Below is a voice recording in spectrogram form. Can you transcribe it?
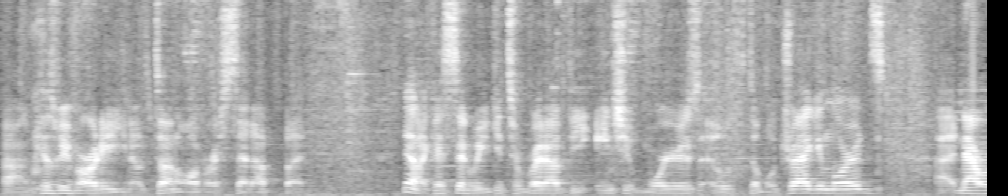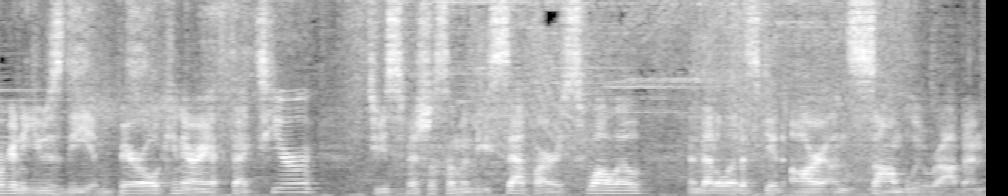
Because um, we've already, you know, done all of our setup. But, yeah, like I said, we get to run out the Ancient Warriors Oath Double Dragon Lords. Uh, now we're going to use the Beryl Canary effect here to special summon the Sapphire Swallow. And that'll let us get our Ensemble Robin.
